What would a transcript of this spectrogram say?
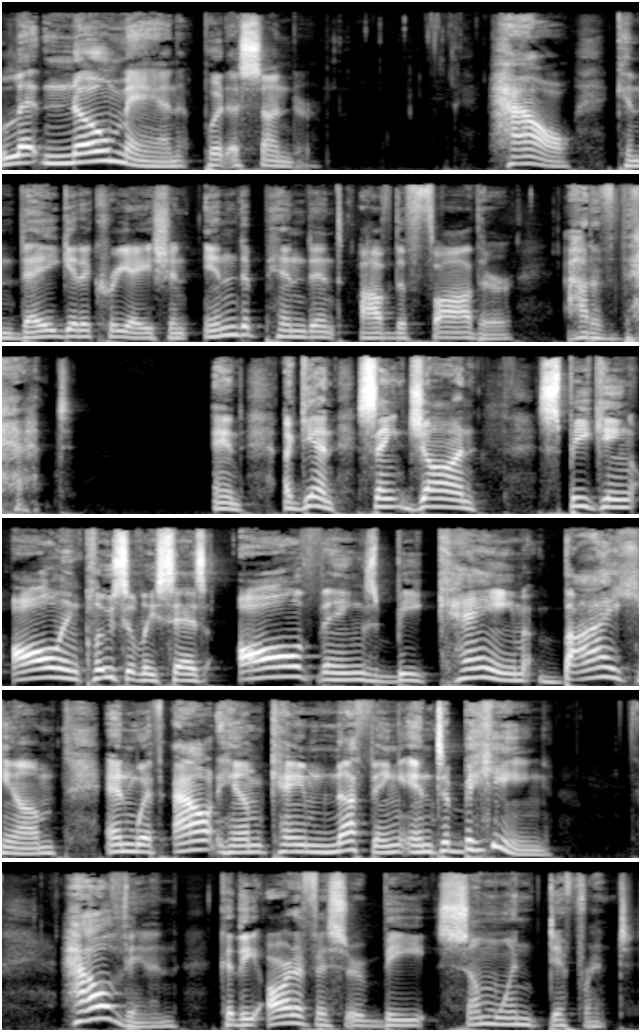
let no man put asunder. How can they get a creation independent of the Father out of that? And again, St. John speaking all inclusively, says, All things became by him, and without him came nothing into being. How then could the artificer be someone different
